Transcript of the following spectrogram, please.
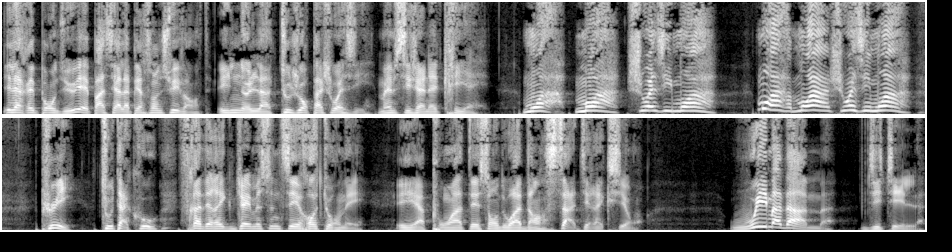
Il a répondu et est passé à la personne suivante. Il ne l'a toujours pas choisi, même si Janet criait. Moi, moi, choisis-moi. Moi, moi, choisis-moi. Puis, tout à coup, Frédéric Jameson s'est retourné et a pointé son doigt dans sa direction. Oui, madame, dit-il.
